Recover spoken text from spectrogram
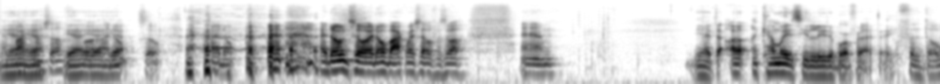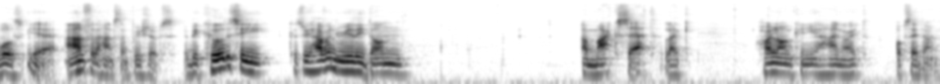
I'd Yeah, back yeah, myself. yeah, but yeah, I yeah. don't, so I don't. I don't, so I don't back myself as well. Um, Yeah, I can't wait to see the leaderboard for that day. for the doubles, yeah, and for the handstand push-ups. It'd be cool to see because we haven't really done a max set. Like, how long can you hang out upside down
